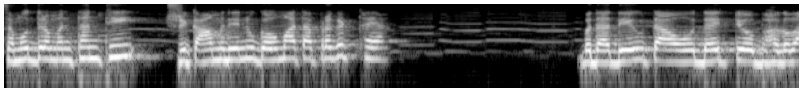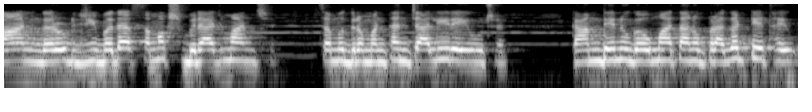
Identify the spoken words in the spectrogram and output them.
સમુદ્ર મંથનથી શ્રી કામધેનુ ગૌમાતા પ્રગટ થયા. બધા દેવતાઓ, દૈત્યો, ભગવાન, ગરુડજી બધા સમક્ષ બિરાજમાન છે. સમુદ્ર મંથન ચાલી રહ્યું છે. કામધેનુ ગૌમાતાનું પ્રાગટ્ય થયું.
